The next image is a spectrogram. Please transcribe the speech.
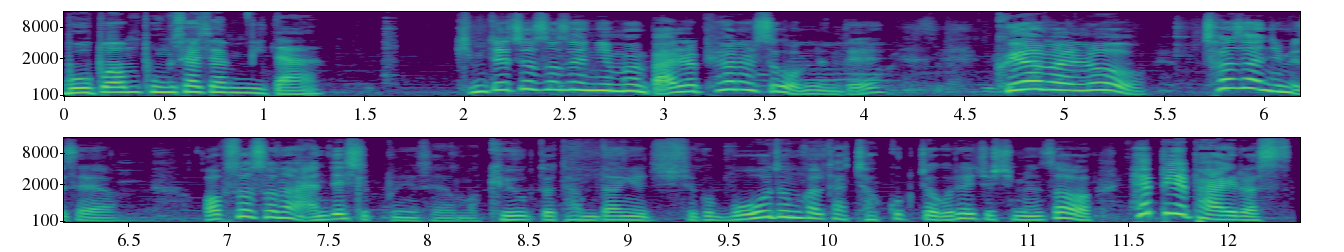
모범 봉사자입니다. 김대철 선생님은 말을 표현할 수가 없는데 그야말로 천사님이세요. 없어서는 안 되실 분이세요. 막 교육도 담당해 주시고 모든 걸 다 적극적으로 해주시면서 해피 바이러스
